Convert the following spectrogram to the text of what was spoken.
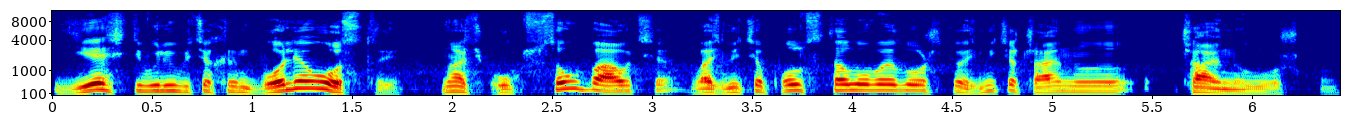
Если вы любите хрен более острый, значит уксуса убавьте, возьмите пол столовой ложки, возьмите чайную, чайную ложку.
